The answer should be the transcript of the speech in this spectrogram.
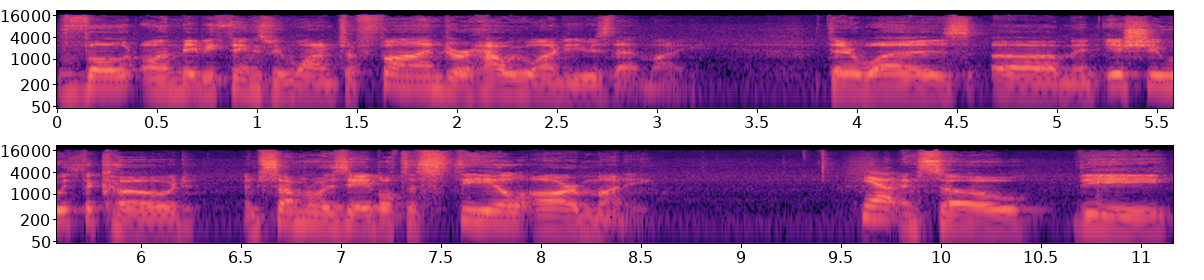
vote on maybe things we wanted to fund or how we wanted to use that money. There was um, an issue with the code, and someone was able to steal our money. Yeah. And so the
